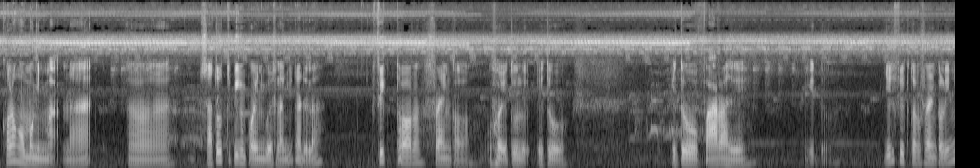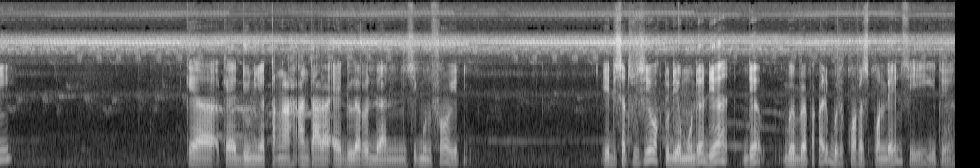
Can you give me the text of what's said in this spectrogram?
kalau ngomongin makna uh, satu tipping point gue selanjutnya adalah Viktor Frankl. Wah itu itu itu parah sih gitu. Jadi Viktor Frankl ini kayak kayak dunia tengah antara Adler dan Sigmund Freud. Ya di satu sisi waktu dia muda dia dia beberapa kali berkorespondensi gitu ya.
